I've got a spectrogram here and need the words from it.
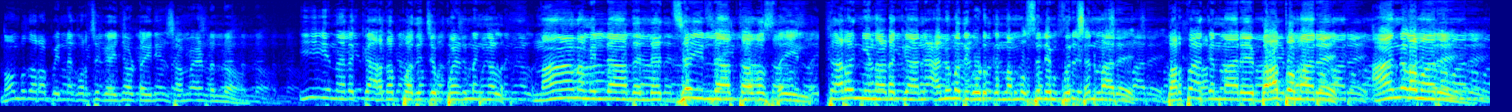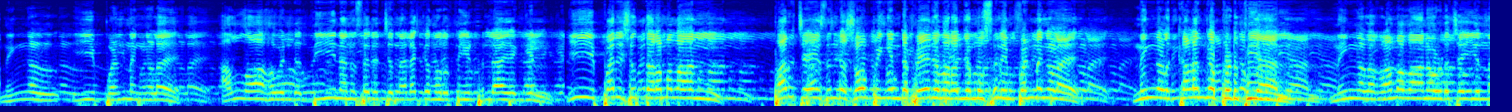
നോമ്പ് തുറ പിന്നെ കുറച്ച് കഴിഞ്ഞോട്ടെ ഇനിയും സമയമുണ്ടല്ലോ. ഈ നിലയ്ക്ക് അതപ്പതിച്ച് പെണ്ണുങ്ങൾ നാണമില്ലാതെ ലജ്ജയില്ലാത്ത അവസ്ഥയിൽ കറങ്ങി നടക്കാൻ അനുമതി കൊടുക്കുന്ന മുസ്ലിം പുരുഷന്മാരെ ഭർത്താക്കന്മാരെ ബാപ്പമാരെ ആങ്ങളമാരെ നിങ്ങൾ ഈ പെണ്ണുങ്ങളെ അള്ളാഹുവിന്റെ ദീനനുസരിച്ച് നിലയ്ക്ക് നിർത്തിയിട്ടില്ല എങ്കിൽ ഈ പരിശുദ്ധ റമദാനിൽ പർച്ചേസിന്റെ ഷോപ്പിംഗിന്റെ പേര് പറഞ്ഞ മുസ്ലിം പെണ്ണുങ്ങളെ നിങ്ങൾ കളങ്കപ്പെടുത്തിയാൽ നിങ്ങൾ റമദാനോട് ചെയ്യുന്ന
